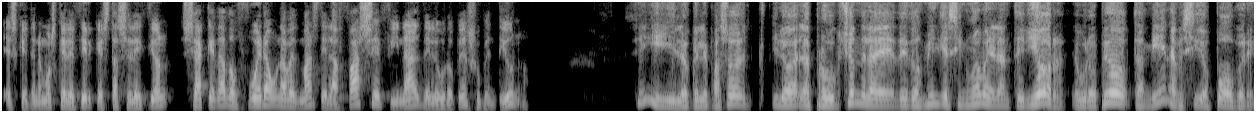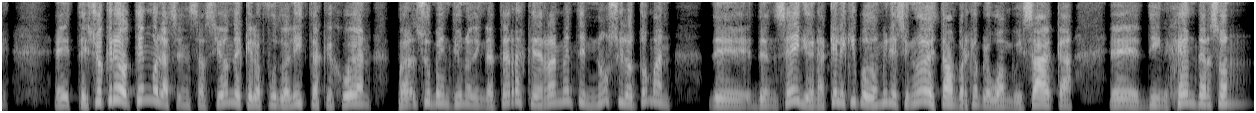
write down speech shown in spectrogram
Es que tenemos que decir que esta selección se ha quedado fuera una vez más de la fase final del Europeo Sub-21. Sí, y lo que le pasó, y la producción de, la, de 2019 en el anterior europeo también ha sido pobre. Este, yo creo, tengo la sensación de que los futbolistas que juegan para el sub-21 de Inglaterra es que realmente no se lo toman de, en serio. En aquel equipo de 2019 estaban, por ejemplo, Juan Bissaka, eh, Dean Henderson.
